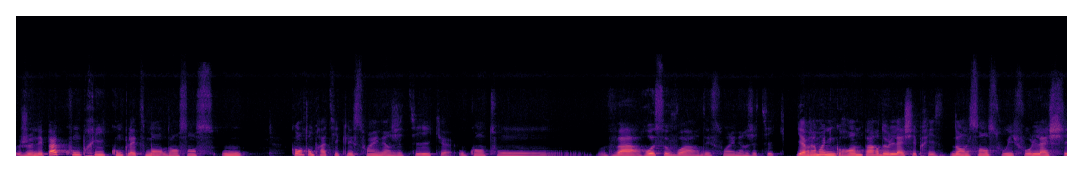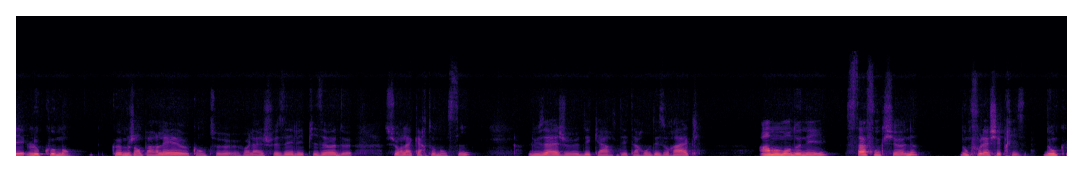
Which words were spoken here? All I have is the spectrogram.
je n'ai pas compris complètement dans le sens où, quand on pratique les soins énergétiques ou quand on va recevoir des soins énergétiques, il y a vraiment une grande part de lâcher prise, dans le sens où il faut lâcher le comment. Comme j'en parlais euh, quand voilà, je faisais l'épisode sur la cartomancie, l'usage des cartes, des tarots, des oracles. À un moment donné, ça fonctionne, donc faut lâcher prise. Donc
